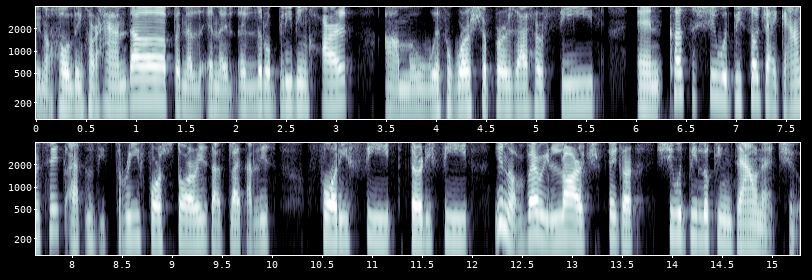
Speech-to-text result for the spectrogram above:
you know, holding her hand up and a, and a, a little bleeding heart um, with worshippers at her feet. And because she would be so gigantic, at three, four stories, that's like at least 40 feet, 30 feet, you know, very large figure, she would be looking down at you.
